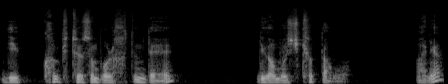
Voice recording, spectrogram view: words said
네 컴퓨터에서 뭘 하던데 네가 뭐 시켰다고 아니야?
